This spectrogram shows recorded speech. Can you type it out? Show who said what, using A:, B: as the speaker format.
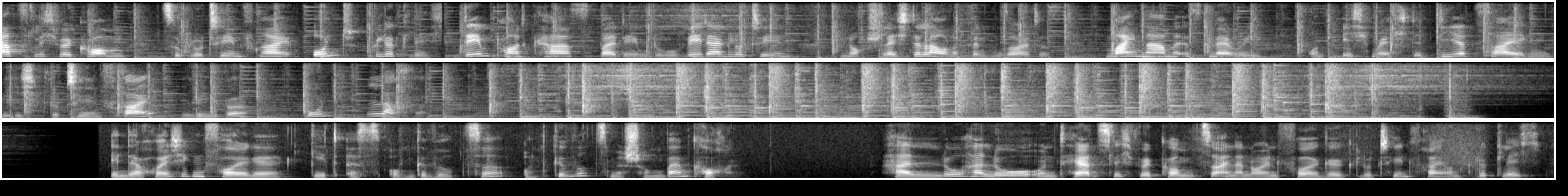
A: Herzlich willkommen zu Glutenfrei und Glücklich, dem Podcast, bei dem du weder Gluten noch schlechte Laune finden solltest. Mein Name ist Mary und ich möchte dir zeigen, wie ich glutenfrei lebe und lache. In der heutigen Folge geht es um Gewürze und Gewürzmischung beim Kochen. Hallo, hallo und herzlich willkommen zu einer neuen Folge Glutenfrei und glücklich.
